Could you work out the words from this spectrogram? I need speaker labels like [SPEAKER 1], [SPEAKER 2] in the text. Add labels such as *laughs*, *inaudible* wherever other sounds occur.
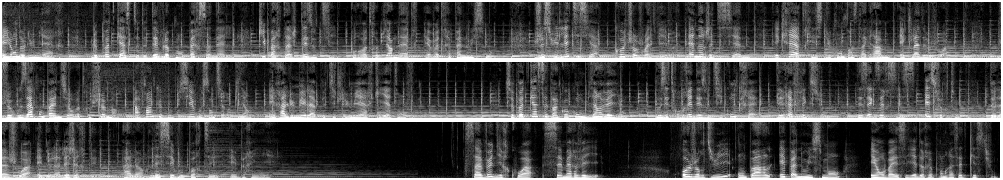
[SPEAKER 1] Rayons de lumière, le podcast de développement personnel qui partage des outils pour votre bien-être et votre épanouissement. Je suis Laetitia, coach en joie de vivre, énergéticienne et créatrice du compte Instagram Éclat de joie. Je vous accompagne sur votre chemin afin que vous puissiez vous sentir bien et rallumer la petite lumière qui est en vous. Ce podcast est un cocon bienveillant. Vous y trouverez des outils concrets, des réflexions, des exercices et surtout de la joie et de la légèreté. Alors laissez-vous porter et briller. Ça veut dire quoi s'émerveiller? Aujourd'hui, on parle épanouissement et on va essayer de répondre à cette question.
